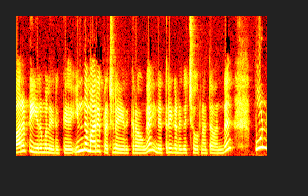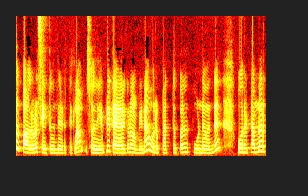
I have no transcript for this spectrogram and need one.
வறட்டு இருமல் இருக்குது இந்த மாதிரி பிரச்சனை இருக்கிறவங்க இந்த திரிகடுகு சூர்ணத்தை வந்து பூண்டு பாலோடு சேர்த்து வந்து எடுத்துக்கலாம். ஸோ இதை எப்படி தயாரிக்கணும் அப்படின்னா ஒரு பத்து பல் பூண்டை வந்து ஒரு டம்ளர்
